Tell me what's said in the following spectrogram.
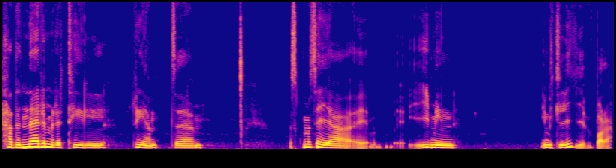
hade närmre till rent, eh, vad ska man säga, eh, i min i mitt liv bara.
